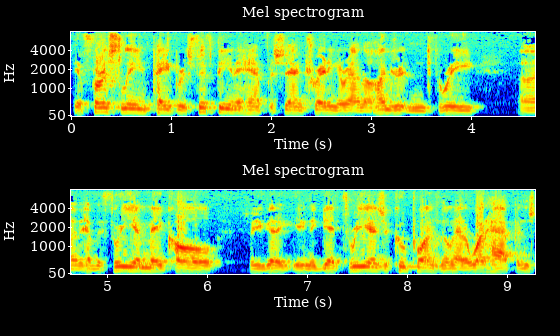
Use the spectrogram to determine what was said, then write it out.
Their first lien paper is 15.5%, trading around 103. Uh, they have a three-year make whole, so you are going to get three years of coupons no matter what happens.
